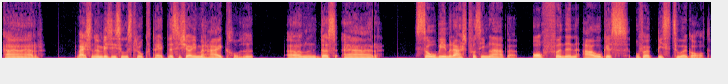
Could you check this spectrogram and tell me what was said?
er, ich weiß nicht, wie sie es ausgedrückt hat, das ist ja immer heikel, hm? ähm, dass er so wie im Rest von seinem Leben offenen Auges auf etwas zugeht.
